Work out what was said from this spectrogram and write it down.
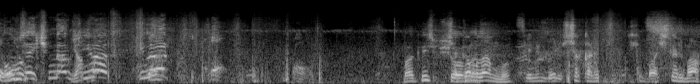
Domuza Ekin dalmış. İnan, inan. Bak hiçbir şey Şaka olmaz. mı lan bu? Senin böyle şakanı başlarım ha.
